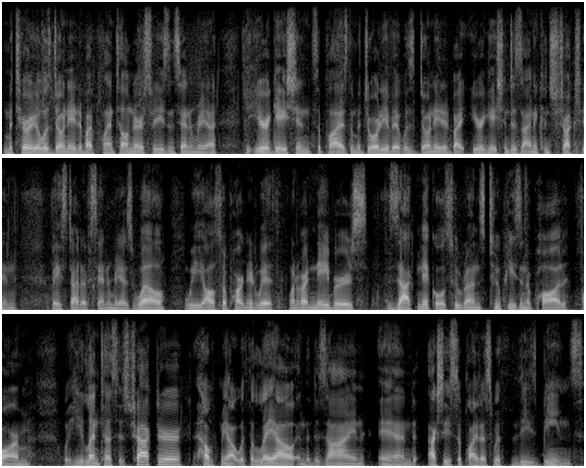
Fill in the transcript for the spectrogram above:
material was donated by Plantel Nurseries in Santa Maria. The irrigation supplies, the majority of it was donated by Irrigation Design and Construction based out of Santa Maria as well. We also partnered with one of our neighbors, Zach Nichols, who runs Two Peas in a Pod Farm. Where he lent us his tractor, helped me out with the layout and the design, and actually supplied us with these beans.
